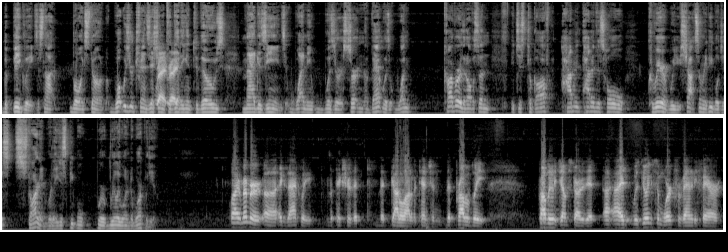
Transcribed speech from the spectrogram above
the big leagues, it's not Rolling Stone. But what was your transition Right, to right. getting into those magazines? I mean, was there a certain event? Was it one cover? Then all of a sudden, it just took off. How did how did this whole career where you shot so many people just started? Where they just people were really wanted to work with you? Well, I remember uh, exactly the picture that that got a lot of attention. That probably probably jump started it. I, I was doing some work for Vanity Fair.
